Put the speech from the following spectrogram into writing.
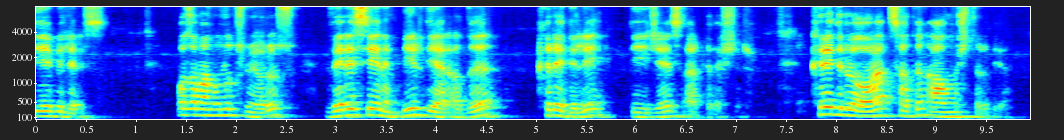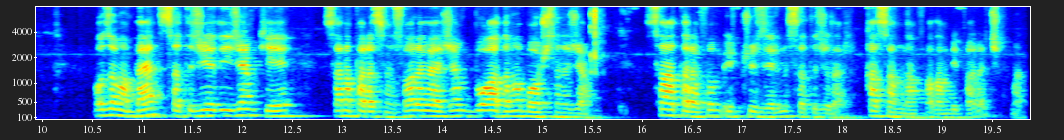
diyebiliriz. O zaman unutmuyoruz. Veresiyenin bir diğer adı kredili diyeceğiz arkadaşlar. Kredili olarak satın almıştır diyor. O zaman ben satıcıya diyeceğim ki sana parasını sonra vereceğim. Bu adama borçlanacağım. Sağ tarafım 320 satıcılar. Kasamdan falan bir para çıkmadı.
